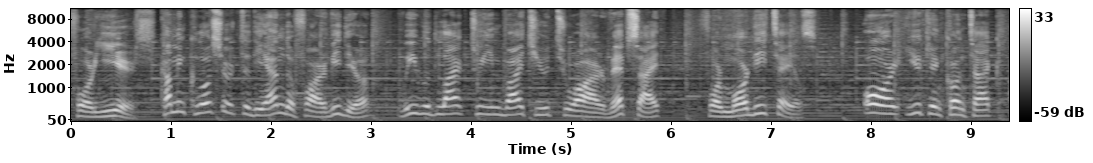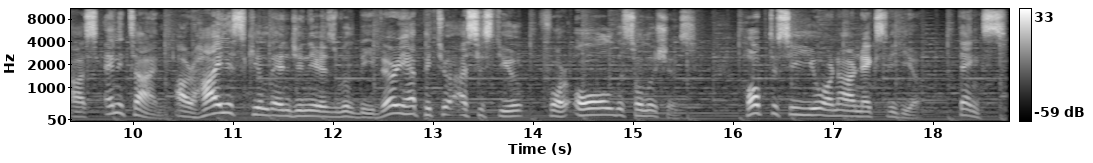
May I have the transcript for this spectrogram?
for years. Coming closer to the end of our video, we would like to invite you to our website for more details or you can contact us anytime. Our highly skilled engineers will be very happy to assist you for all the solutions. Hope to see you on our next video. Thanks.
